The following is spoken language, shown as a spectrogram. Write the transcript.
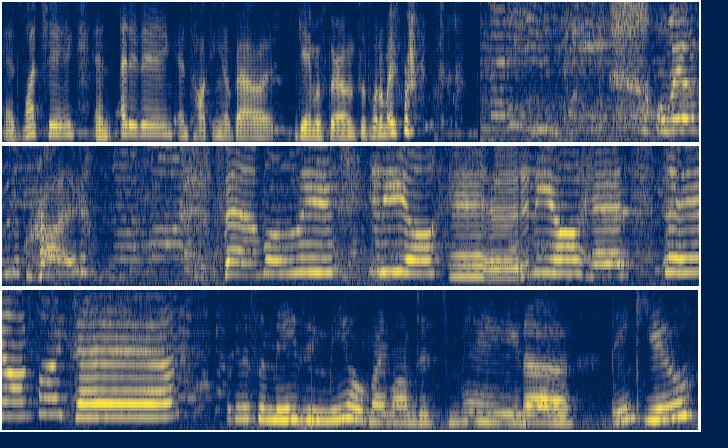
and watching and editing and talking about Game of Thrones with one of my friends. oh my god, I'm gonna cry. Family in your head, in your head, they are fighting. Look at this amazing meal my mom just made. Uh, thank you.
